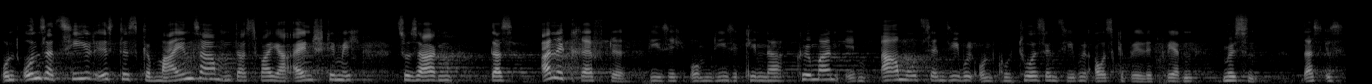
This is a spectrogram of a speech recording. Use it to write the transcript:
Und unser Ziel ist es, gemeinsam, und das war ja einstimmig, zu sagen, dass alle Kräfte, die sich um diese Kinder kümmern, eben armutssensibel und kultursensibel ausgebildet werden müssen. Das ist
